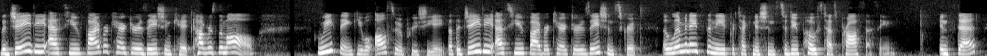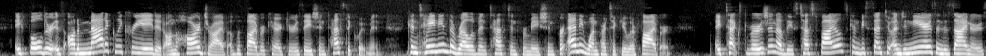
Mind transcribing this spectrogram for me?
the JDSU Fiber Characterization Kit covers them all. We think you will also appreciate that the JDSU Fiber Characterization script eliminates the need for technicians to do post-test processing. Instead, a folder is automatically created on the hard drive of the fiber characterization test equipment containing the relevant test information for any one particular fiber. A text version of these test files can be sent to engineers and designers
